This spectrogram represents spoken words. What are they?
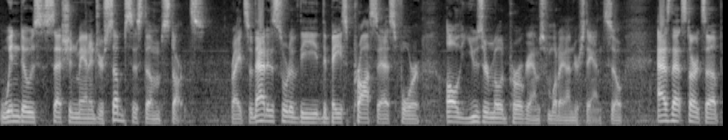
Windows Session Manager subsystem starts, right? So that is sort of the the base process for all user mode programs from what I understand. So as that starts up,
